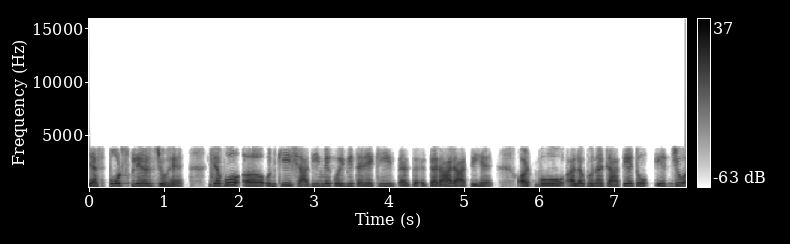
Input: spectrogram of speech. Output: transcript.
या स्पोर्ट्स प्लेयर्स जो है जब वो उनकी शादी में कोई भी तरह की दरार आती है और वो अलग होना चाहते हैं तो एक जो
